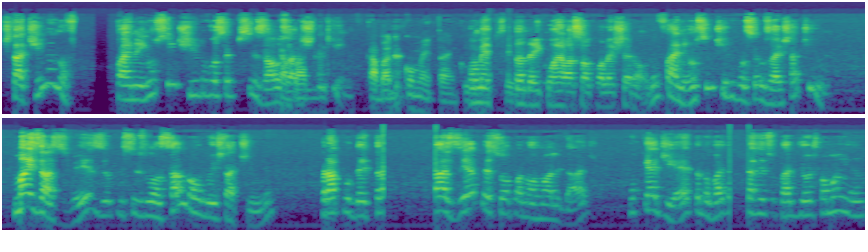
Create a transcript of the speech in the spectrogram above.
Estatina não faz nenhum sentido você precisar usar acabar estatina. De, acabar de comentar, inclusive. Comentando aí com relação ao colesterol. Não faz nenhum sentido você usar estatina. Mas às vezes eu preciso lançar mão do estatina para poder tra trazer a pessoa para a normalidade, porque a dieta não vai dar resultado de hoje para amanhã.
